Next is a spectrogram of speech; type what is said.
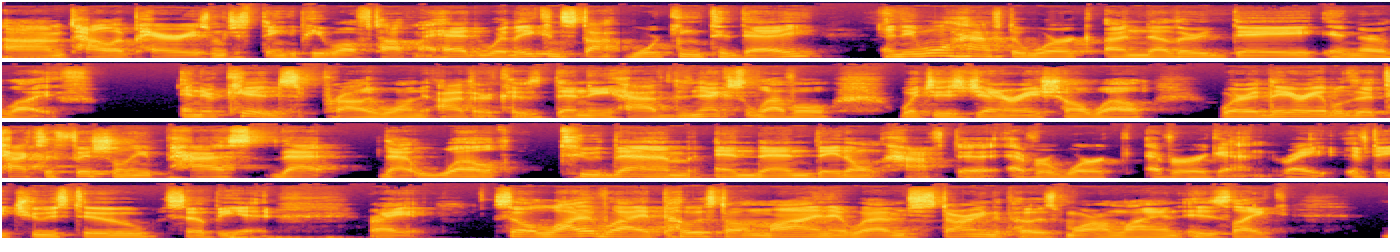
um, Tyler Perry's. I'm just thinking people off the top of my head where they can stop working today and they won't have to work another day in their life. And their kids probably won't either because then they have the next level, which is generational wealth, where they are able to tax efficiently pass that that wealth to them and then they don't have to ever work ever again right if they choose to so be it right so a lot of what i post online and what i'm starting to post more online is like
